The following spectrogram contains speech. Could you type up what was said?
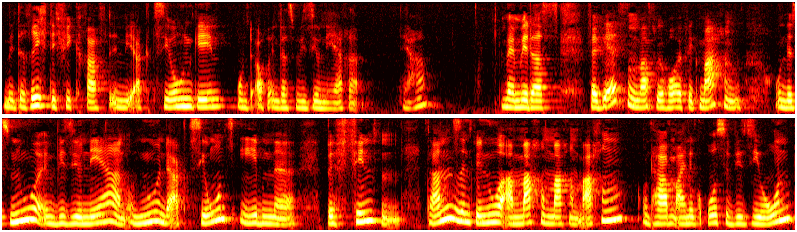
mit richtig viel Kraft in die Aktion gehen und auch in das Visionäre. Ja? Wenn wir das vergessen, was wir häufig machen und es nur im Visionären und nur in der Aktionsebene befinden, dann sind wir nur am Machen, Machen, Machen und haben eine große Vision.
